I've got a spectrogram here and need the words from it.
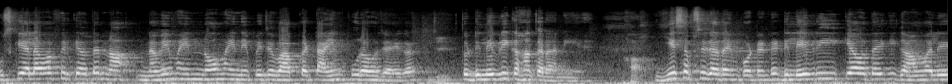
उसके अलावा फिर क्या होता है नवे महीने नौ महीने पे जब आपका टाइम पूरा हो जाएगा। तो डिलीवरी कहाँ करानी है? हाँ। ये सबसे ज़्यादा इम्पोर्टेंट है। डिलीवरी क्या होता है कि गाँव वाले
